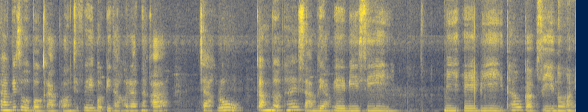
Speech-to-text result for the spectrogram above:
การพิสูจน์บทกลับของทฤษฎีบทพีทาโกรัสนะคะ จากรูปกำหนดให้สามเหลี่ยม ABC มี AB เท่ากับ C หน่วย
